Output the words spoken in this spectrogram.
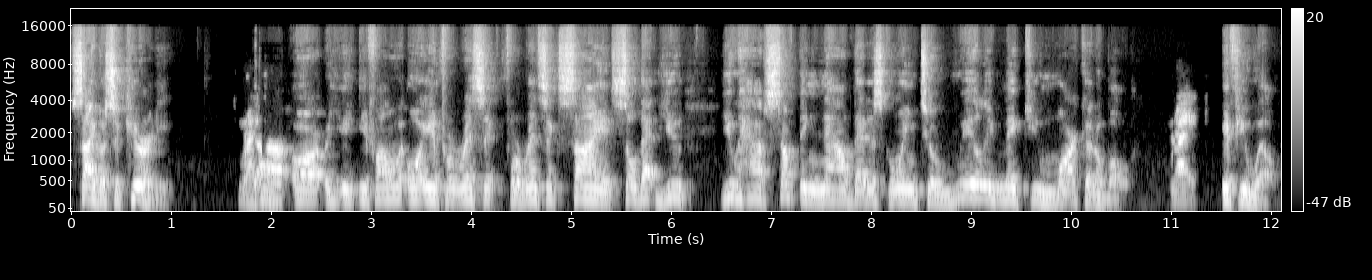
cybersecurity. Right. Uh, or you, you follow it, or in forensic forensic science, so that you you have something now that is going to really make you marketable, right? If you will.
